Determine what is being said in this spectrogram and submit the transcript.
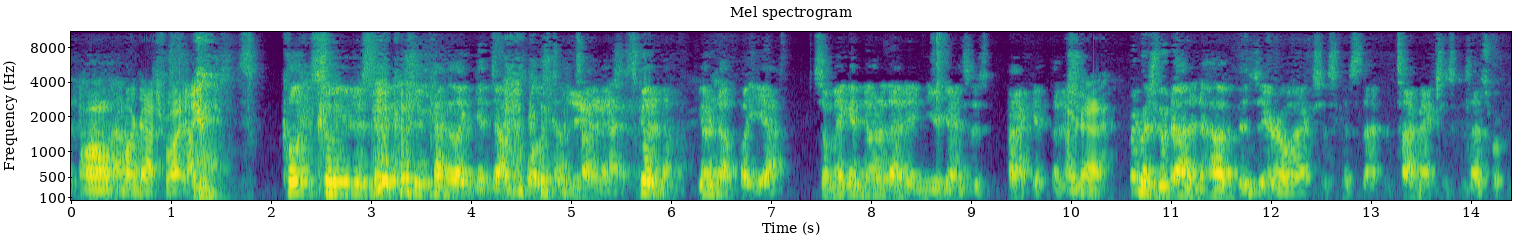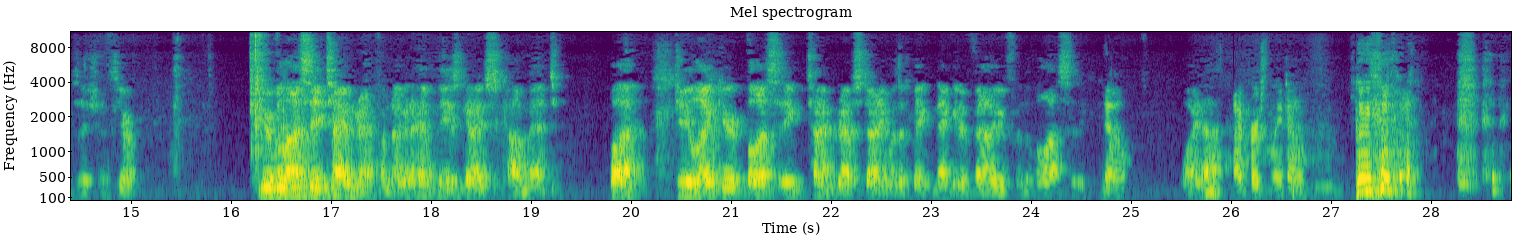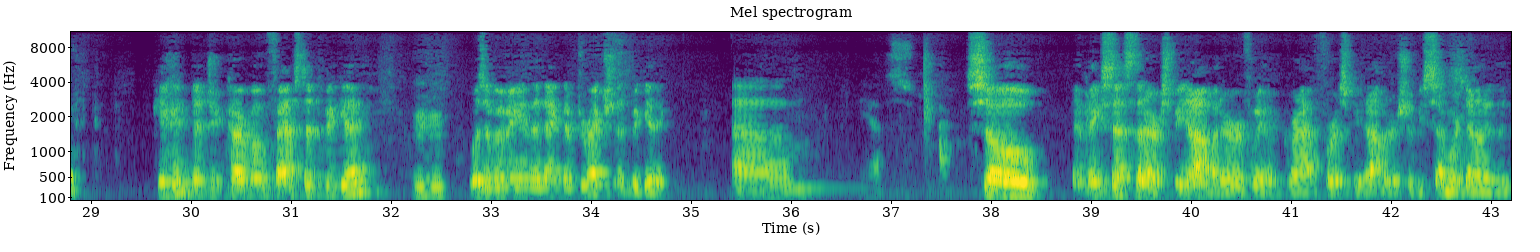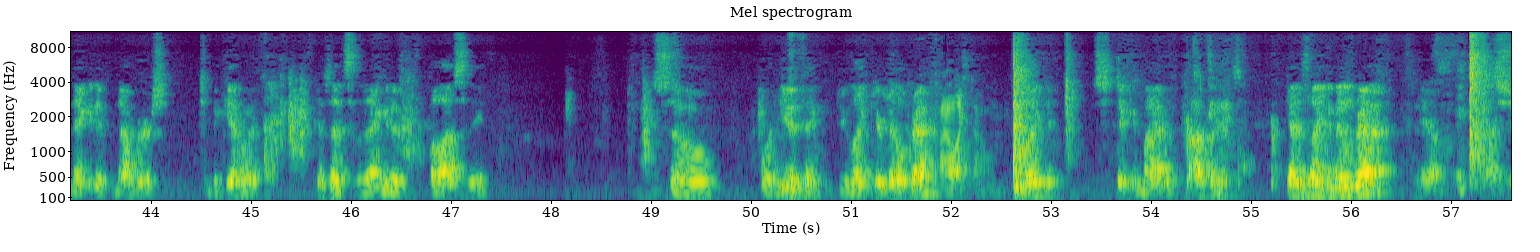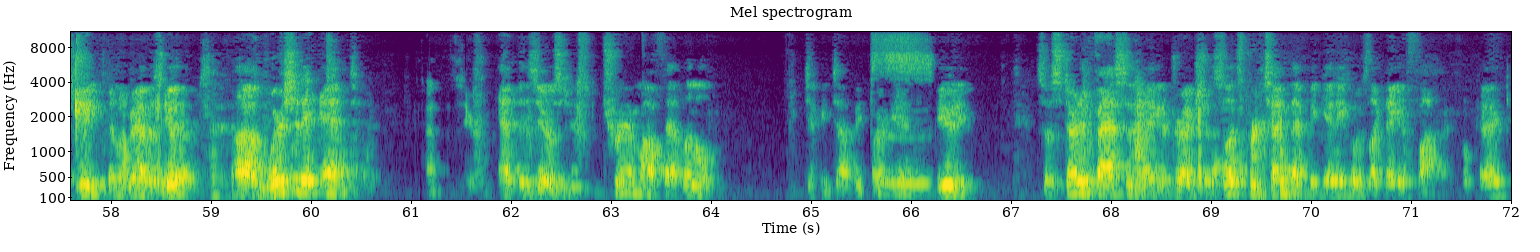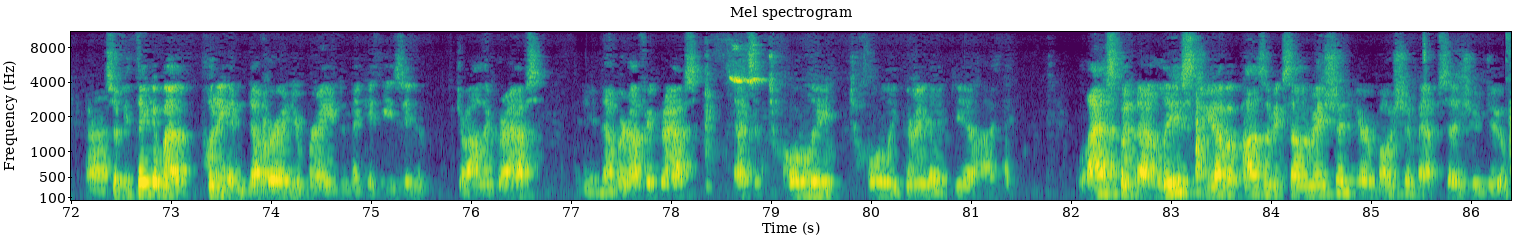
Oh my gosh, what? clo- so you're just saying it should kind of like get down close to the Yeah. time axis. It's Good enough, good enough, but yeah. So make a note of that in your guys' packet, that it should okay. pretty much go down and hug the zero axis because that the time axis because that's where position is zero. Your velocity time graph. I'm not going to have these guys comment, but do you like your velocity time graph starting with a big negative value for the velocity? No, Why not? I personally don't. Keegan, did your car move fast at the beginning? mm-hmm. Was it moving in the negative direction at the beginning? Um, yes. So it makes sense that our speedometer, if we had a graph for a speedometer, should be somewhere down in the negative numbers to begin with, because that's the negative velocity. So what do you think? Do you like your middle graph? I like that one. I like it. Sticking by with confidence. You guys like the middle graph? Yeah. Sweet, middle graph is good. Um, where should it end? At the zero. At the zero. So just trim off that little tippy toppy part here. Beauty. So it started fast in the negative direction. So let's pretend that beginning was like negative five, okay? Alright. So if you think about putting a number in your brain to make it easy to draw the graphs, and you numbered off your graphs, that's a totally, totally great idea, I think. Last but not least, do you have a positive acceleration? Your motion map says you do.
